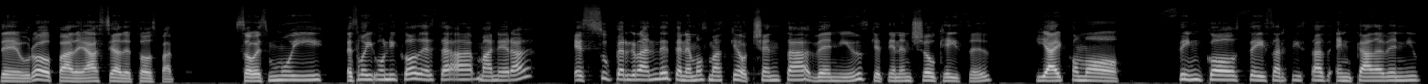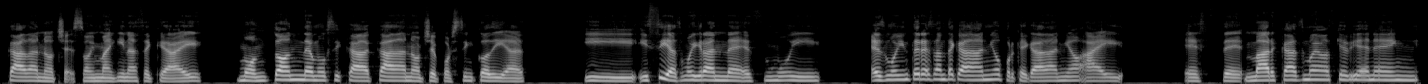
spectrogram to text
de Europa, de Asia, de todas partes. So es muy, es muy único de esa manera. Es súper grande, tenemos más que 80 venues que tienen showcases y hay como 5 o 6 artistas en cada venue cada noche. So imagínate que hay un montón de música cada noche por 5 días. Y, y sí, es muy grande, es muy, es muy interesante cada año porque cada año hay este, marcas nuevas que vienen,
